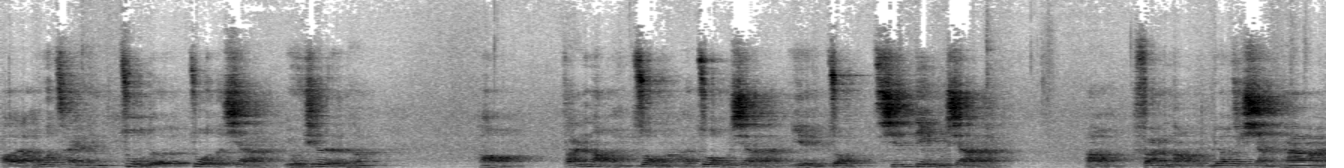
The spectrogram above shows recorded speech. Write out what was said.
啊，然后才能住的坐得下。有一些人他，啊。烦恼很重啊，他坐不下来，也很重，心定不下来，啊，烦恼不要去想他，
